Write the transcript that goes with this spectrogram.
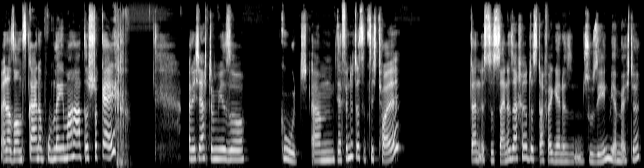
wenn er sonst keine Probleme hat, ist okay. Und ich dachte mir so, gut, ähm, der findet das jetzt nicht toll, dann ist es seine Sache, das darf er gerne so sehen, wie er möchte.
